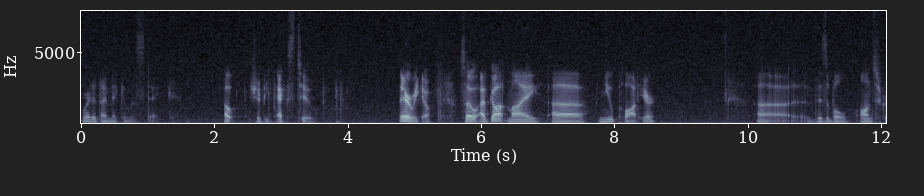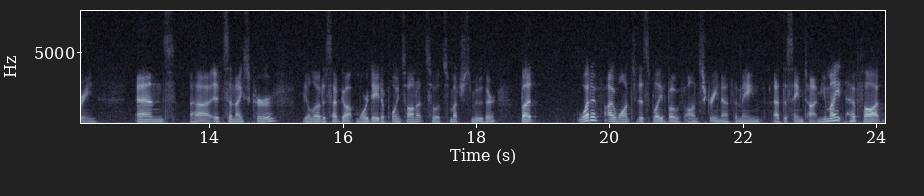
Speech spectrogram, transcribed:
Where did I make a mistake? Oh, should be x2. There we go. So I've got my uh, new plot here, uh, visible on screen, and uh, it's a nice curve. You'll notice I've got more data points on it, so it's much smoother. But what if I want to display both on screen at the main at the same time? You might have thought,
